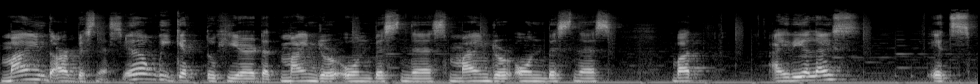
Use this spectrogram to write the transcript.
Mind our business. You know, we get to hear that mind your own business, mind your own business. But I realize it's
